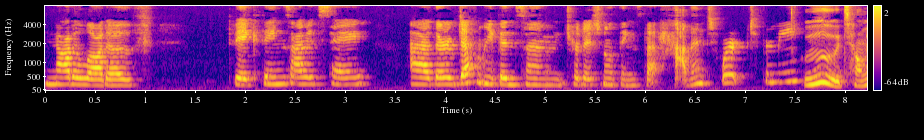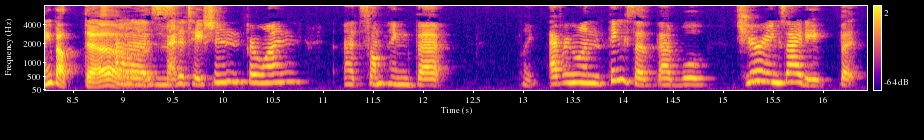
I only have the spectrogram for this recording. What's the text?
not a lot of big things, I would say. Uh, there have definitely been some traditional things that haven't worked for me. Ooh, tell me about those. Uh, meditation, for one, that's something that like everyone thinks of that will cure anxiety, but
